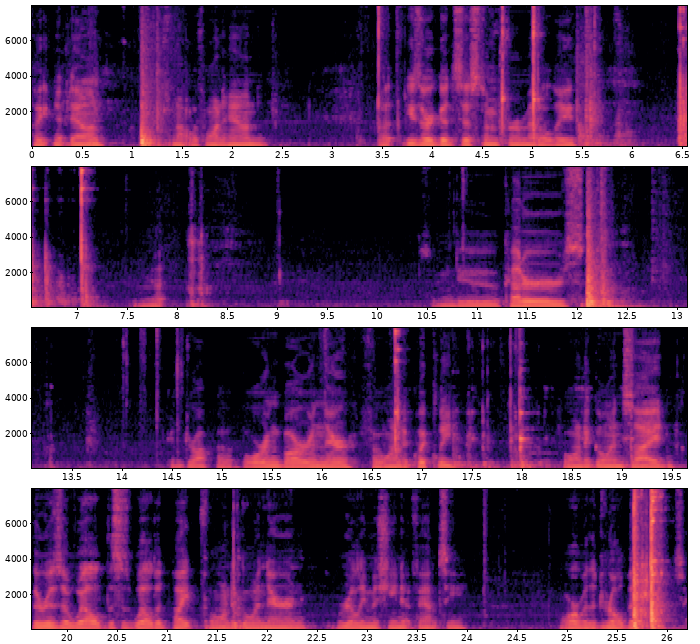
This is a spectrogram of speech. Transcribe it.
tighten it down, not with one hand. But these are a good system for a metal lathe. So we can do cutters. I can drop a boring bar in there if I wanted to quickly, want to go inside. There is a weld, this is welded pipe if I want to go in there and really machine it fancy. Or with a drill bit. So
